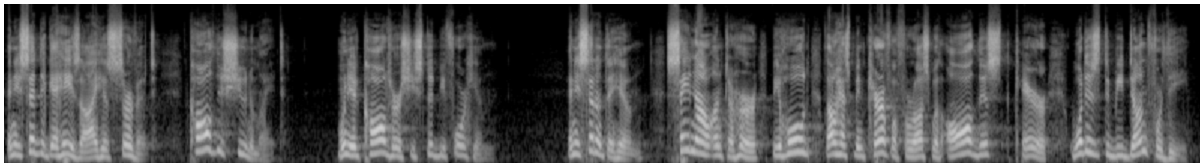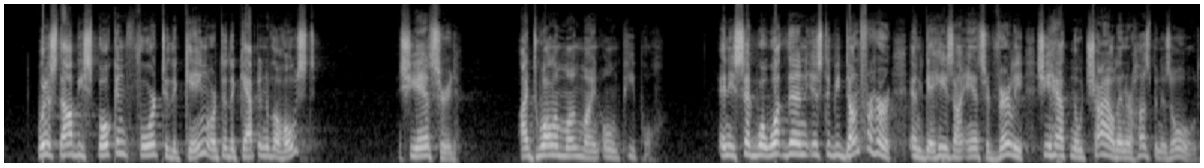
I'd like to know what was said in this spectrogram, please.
And he said to Gehazi, his servant, Call this Shunammite. When he had called her, she stood before him. And he said unto him, Say now unto her, Behold, thou hast been careful for us with all this care. What is to be done for thee? Wouldst thou be spoken for to the king or to the captain of the host? She answered, I dwell among mine own people. And he said, Well, what then is to be done for her? And Gehazi answered, Verily, she hath no child, and her husband is old.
